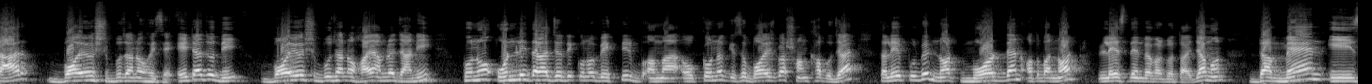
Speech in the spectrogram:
তার বয়স বোঝানো হয়েছে। এটা যদি বয়স বোঝানো হয়, আমরা জানি কোনো অনলি দ্বারা যদি কোনো ব্যক্তির কোনো কিছু বয়স বা সংখ্যা বোঝায়, তাহলে এর পূর্বে নট মোর দেন অথবা নট লেস দেন ব্যবহার করতে হয়। যেমন দ্য ম্যান ইজ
